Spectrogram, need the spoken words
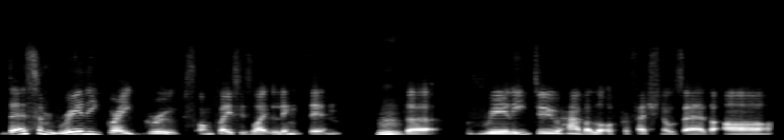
there's some really great groups on places like LinkedIn mm. that really do have a lot of professionals there that are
